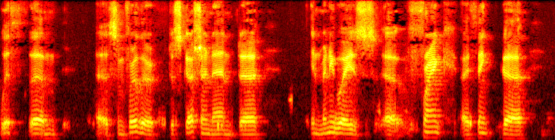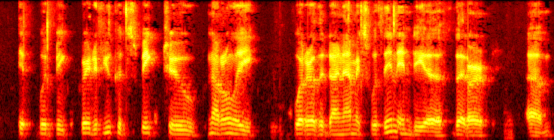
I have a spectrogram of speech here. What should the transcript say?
with um, uh, some further discussion. And uh, in many ways, Frank, I think it would be great if you could speak to not only what are the dynamics within India that are um,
